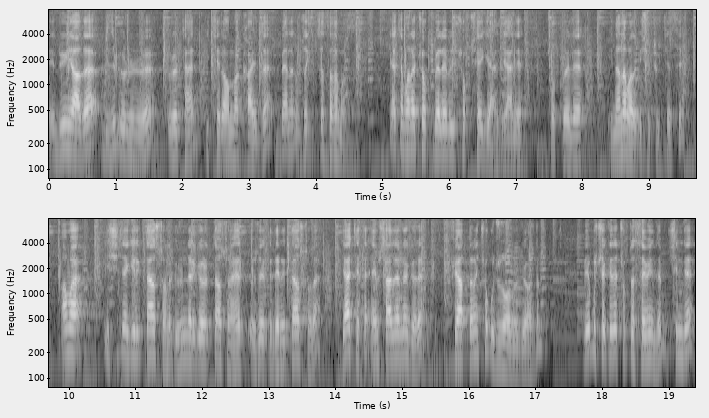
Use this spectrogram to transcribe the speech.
e, dünyada bizim ürünü üreten içeri almak kaydı benden uzak kimse satamaz. Gerçekten bana çok böyle bir çok şey geldi. Yani çok böyle inanamadım işin Türkçesi. Ama iş içine girdikten sonra, ürünleri gördükten sonra, özellikle denedikten sonra gerçekten emsallerine göre fiyatların çok ucuz olduğunu gördüm. Ve bu şekilde çok da sevindim. Şimdi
